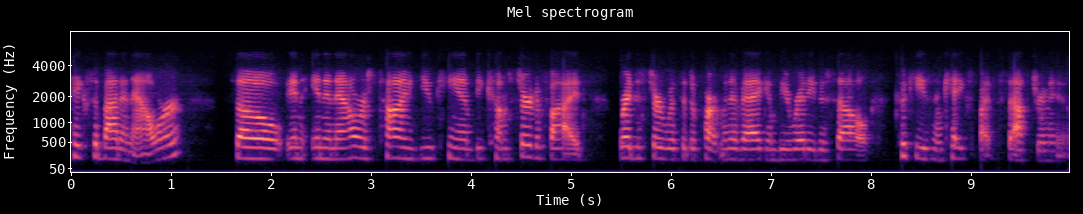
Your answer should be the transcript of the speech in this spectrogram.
takes about an hour. So in, in an hour's time, you can become certified, register with the Department of Ag, and be ready to sell cookies and cakes by this afternoon.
